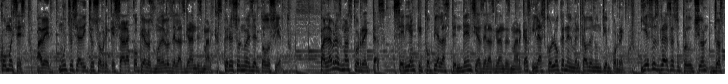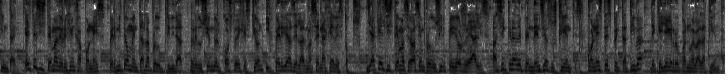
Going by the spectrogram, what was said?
¿Cómo es esto? A ver, mucho se ha dicho sobre que Sara copia los modelos de las grandes marcas, pero eso no es del todo cierto. Palabras más correctas serían que copia las tendencias de las grandes marcas y las coloca en el mercado en un tiempo récord. Y eso es gracias a su producción Just in Time. Este sistema de origen japonés permite aumentar la productividad reduciendo el coste de gestión y pérdidas del almacenaje de stocks, ya que el sistema se basa en producir pedidos reales. Así crea dependencia a sus clientes, con esta expectativa de que llegue ropa nueva a la tienda.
